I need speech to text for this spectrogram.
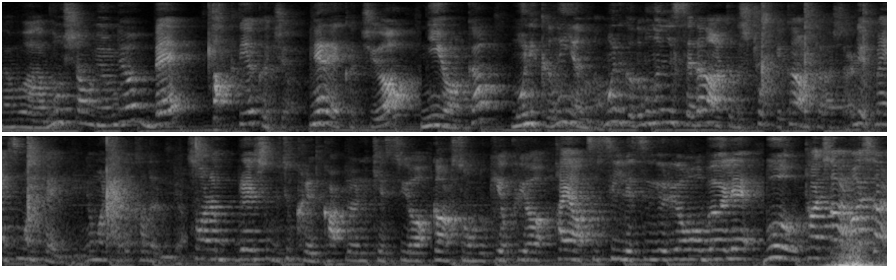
Ben bu adamdan hoşlanmıyorum diyor ve tak diye kaçıyor. Nereye kaçıyor? New York'a, Monica'nın yanına. Monica da bunun liseden arkadaşı, çok yakın arkadaşlar. Diyor ki ben en iyisi Monica'ya gideyim diyor. Monica'da kalırım diyor. Sonra Rachel bütün kredi kartlarını kesiyor, garsonluk yapıyor, hayatın sillesini görüyor. O böyle bu taçlar maçlar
